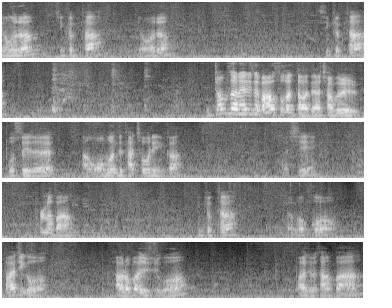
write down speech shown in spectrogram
용얼음 진격타. 용얼음 진격타. 점사를 해주세요 마우스 갖다가. 내가 잡을 보스들. 아 워먼데 다쳐버리니까. 다시. 폴라방. 진격타. 자 먹고. 빠지고. 바로 빠져주고. 빠지고 다음 방.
